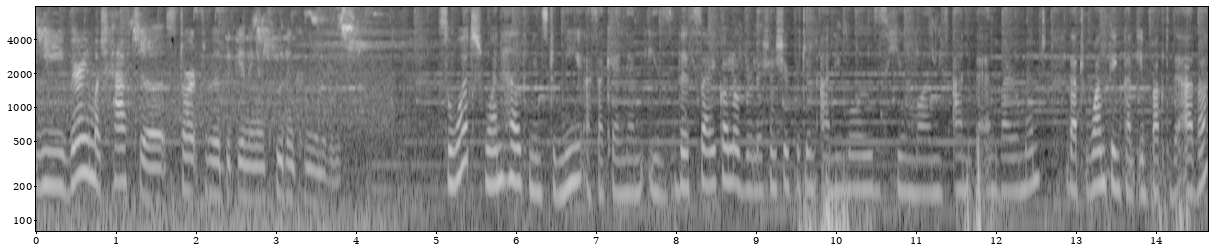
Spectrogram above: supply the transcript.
we very much have to start from the beginning, including communities. So what One Health means to me as a Kenyan is the cycle of relationship between animals, humans and the environment that one thing can impact the other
